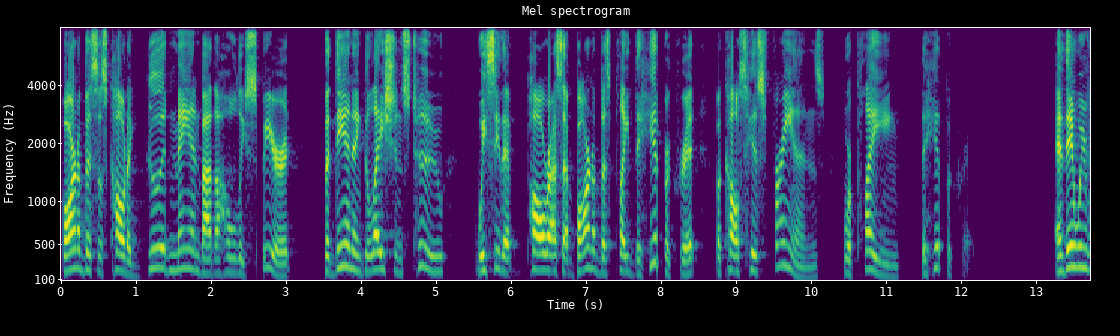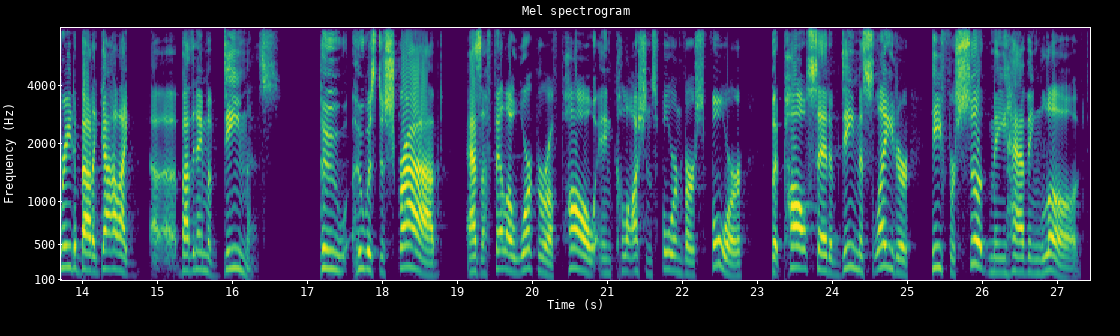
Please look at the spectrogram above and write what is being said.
Barnabas is called a good man by the Holy Spirit. But then in Galatians 2, we see that Paul writes that Barnabas played the hypocrite because his friends were playing the hypocrite. And then we read about a guy like uh, by the name of Demas who, who was described as a fellow worker of Paul in Colossians 4 and verse 4. But Paul said of Demas later, he forsook me having loved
